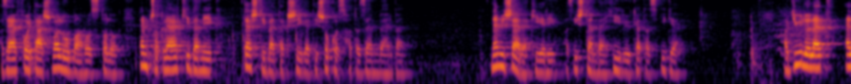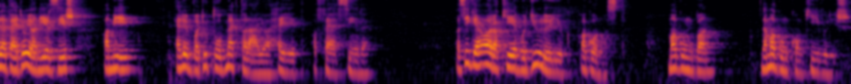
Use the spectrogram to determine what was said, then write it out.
Az elfolytás valóban rossz dolog, nem csak lelki, de még testi betegséget is okozhat az emberben. Nem is erre kéri az Istenben hívőket az ige. A gyűlölet eleve egy olyan érzés, ami előbb vagy utóbb megtalálja a helyét a felszínre. Az ige arra kér, hogy gyűlöljük a gonoszt. Magunkban, de magunkon kívül is.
